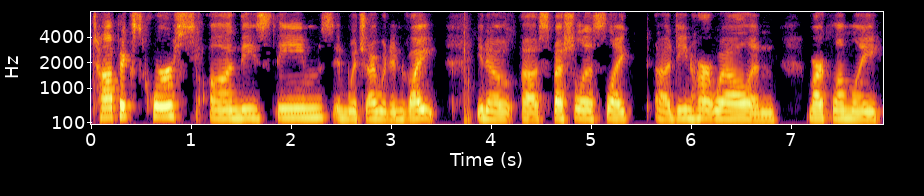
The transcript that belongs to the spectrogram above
topics course on these themes in which I would invite, you know, uh, specialists like uh, Dean Hartwell and Mark Lumley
